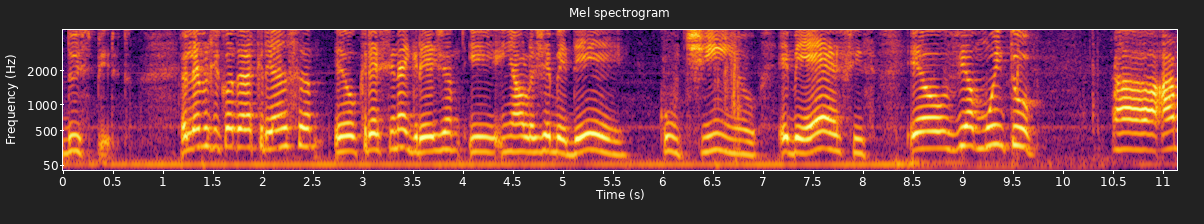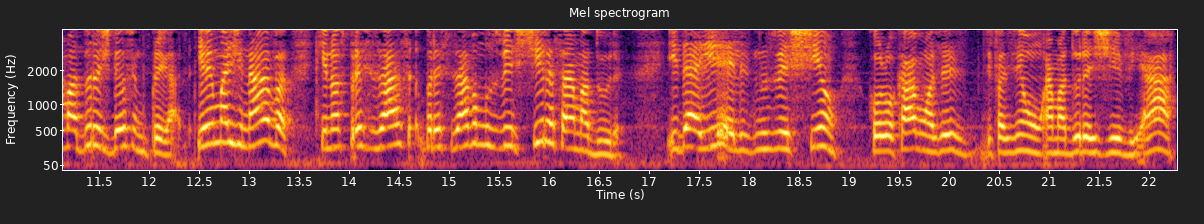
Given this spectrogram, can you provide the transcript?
do Espírito. Eu lembro que quando eu era criança, eu cresci na igreja e em aula GBD, cultinho, EBFs, eu via muito a armadura de Deus sendo pregada. E eu imaginava que nós precisávamos vestir essa armadura. E daí eles nos vestiam, colocavam às vezes, faziam armaduras de EVA,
